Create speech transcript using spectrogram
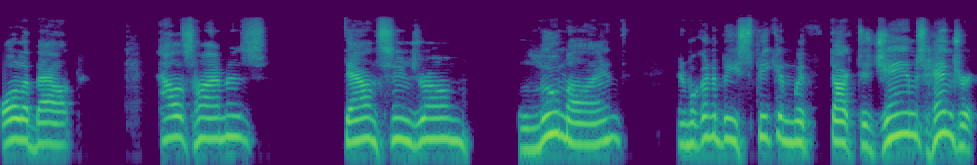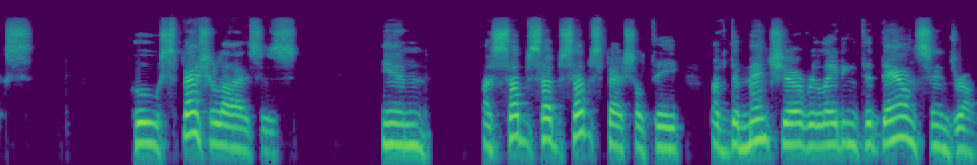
all about Alzheimer's, Down syndrome, LuMind, and we're going to be speaking with Dr. James Hendricks, who specializes in a sub sub subspecialty of dementia relating to Down syndrome.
